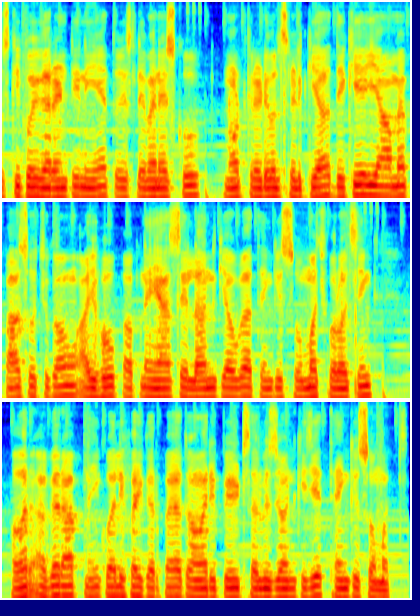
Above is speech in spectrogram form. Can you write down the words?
उसकी कोई गारंटी नहीं है तो इसलिए मैंने इसको नॉट क्रेडिबल सेलेक्ट किया। देखिए, यहाँ मैं पास हो चुका हूँ। आई होप आपने यहाँ से लर्न किया होगा। Thank you so much for watching और अगर आप नहीं क्वालिफाई कर पाया तो हमारी पेड सर्विस ज्वाइन कीजिए। Thank you so much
